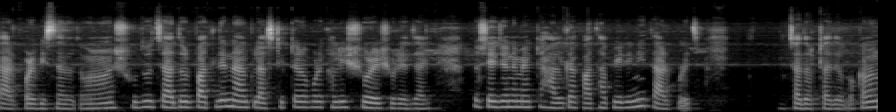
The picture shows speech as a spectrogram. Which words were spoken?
তারপরে বিছনা চাদর মানে শুধু চাদর পাতলে না, প্লাস্টিকটার ওপরে খালি সরে সরে যায়। তো সেই জন্য আমি একটা হালকা কাঁথা পেরে নিই, তারপরে চাদরটা দেবো। কারণ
